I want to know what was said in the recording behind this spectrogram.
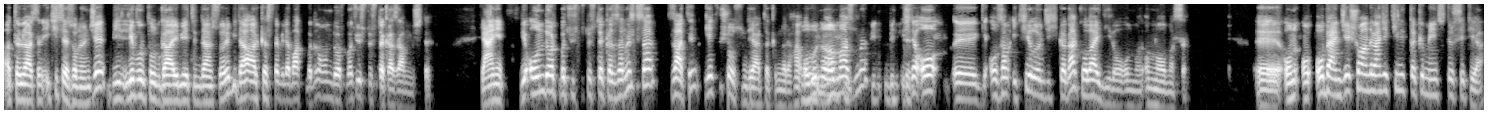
hatırlarsan iki sezon önce bir Liverpool galibiyetinden sonra bir daha arkasına bile bakmadan 14 maç üst üste kazanmıştı. Yani bir 14 maç üst üste kazanırsa zaten geçmiş olsun diğer takımlara. Ha, olur mu olmaz mı? Bitti. İşte o e, o zaman iki yıl önceki kadar kolay değil o olma, onun olması. E, onu, o, o bence şu anda bence kilit takım Manchester City ya.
